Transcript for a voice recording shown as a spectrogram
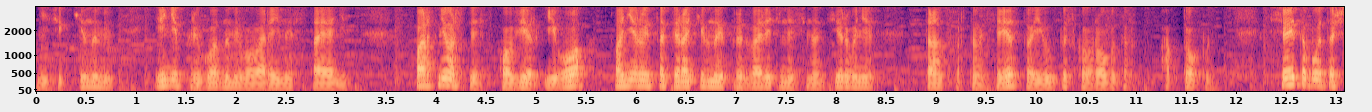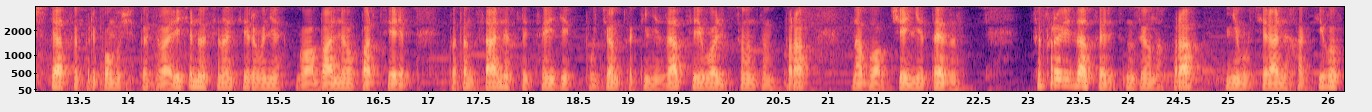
неэффективными и непригодными в аварийное состоянии. В партнерстве с Covir.io планируется оперативное предварительное финансирование – транспортного средства и выпуска роботов Octopus. Все это будет осуществляться при помощи предварительного финансирования глобального портфеля потенциальных лицензий путем токенизации его лицензионных прав на блокчейне Tezos. Цифровизация лицензионных прав нематериальных активов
